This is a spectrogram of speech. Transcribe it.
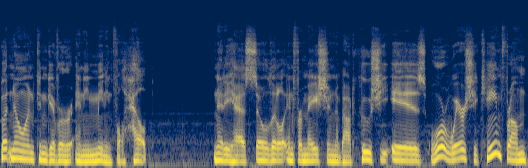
but no one can give her any meaningful help. Netty has so little information about who she is or where she came from,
